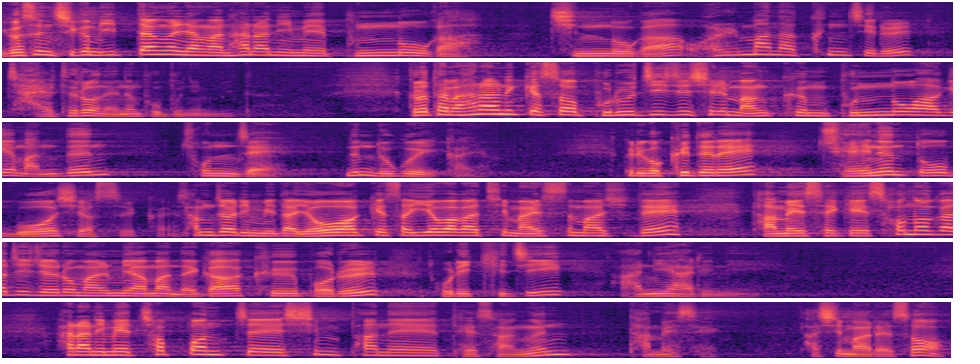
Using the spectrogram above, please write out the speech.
이것은 지금 이 땅을 향한 하나님의 분노가 진노가 얼마나 큰지를 잘 드러내는 부분입니다. 그렇다면 하나님께서 부르짖으실 만큼 분노하게 만든 존재는 누구일까요? 그리고 그들의 죄는 또 무엇이었을까요? 3절입니다. 여호와께서 이와 같이 말씀하시되 다메섹의 서너 가지 죄로 말미암아 내가 그 벌을 돌이키지 아니하리니. 하나님의 첫 번째 심판의 대상은 다메섹. 다시 말해서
